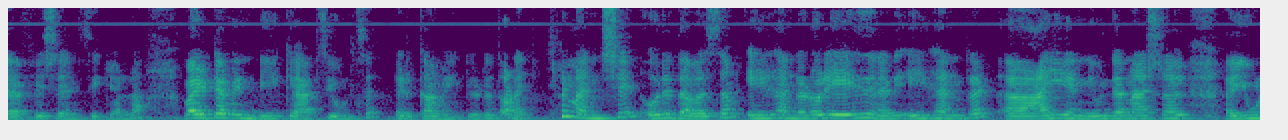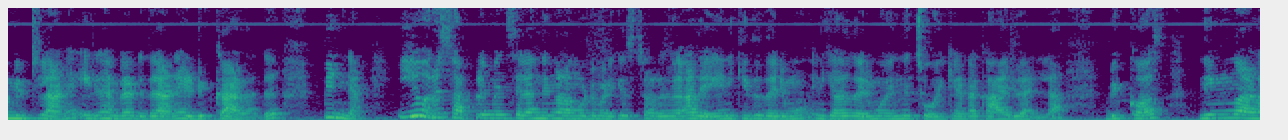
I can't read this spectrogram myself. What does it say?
ഡെഫിഷ്യൻസിക്കുള്ള വൈറ്റമിൻ ഡി ക്യാപ്സ്യൂൾസ് എടുക്കാൻ വേണ്ടിയിട്ട് തുടങ്ങി. ഒരു മനുഷ്യൻ ഒരു ദിവസം എയ്റ്റ് ഹൺഡ്രഡ് ഒരു ഏജിനാണ് eight hundred I N U international യൂണിറ്റിലാണ് എയ്റ്റ് ഹൺഡ്രഡ് ഇതിലാണ് എടുക്കാനുള്ളത്. പിന്നെ ഈ ഒരു സപ്ലിമെന്റ്സ് എല്ലാം നിങ്ങൾ അങ്ങോട്ട് മെഡിക്കൽ സ്റ്റോറിൽ അതെ എനിക്കിത് തരുമോ എനിക്കത് തരുമോ എന്ന് ചോദിക്കേണ്ട കാര്യമല്ല. ബിക്കോസ് നിങ്ങള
